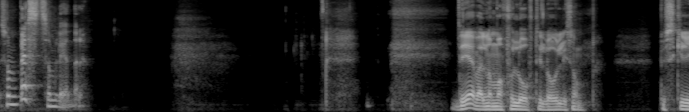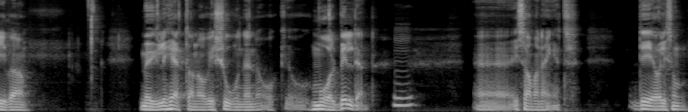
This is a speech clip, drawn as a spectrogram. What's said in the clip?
som bäst som ledare? Det är väl när man får lov till att liksom beskriva möjligheterna och visionen och, och målbilden Mm. eh, i sammanhanget. Det är att liksom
